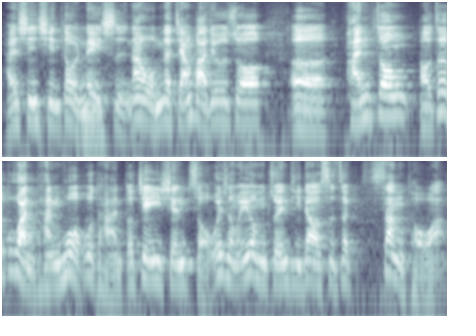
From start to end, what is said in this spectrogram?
还是新兴都很类似。那我们的讲法就是说，呃，盘中哦，这个不管谈或不谈，都建议先走。为什么？因为我们昨天提到的是这上头啊，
